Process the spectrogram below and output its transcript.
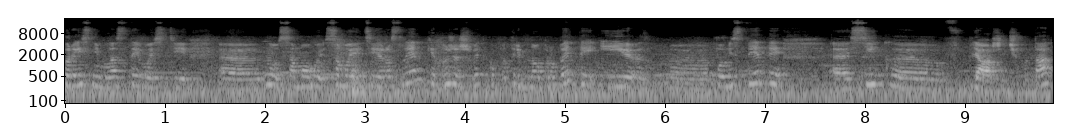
корисні властивості е, ну, самого, самої цієї рослинки, дуже швидко потрібно обробити і е, помістити е, сік е, в пляшечку. Так?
